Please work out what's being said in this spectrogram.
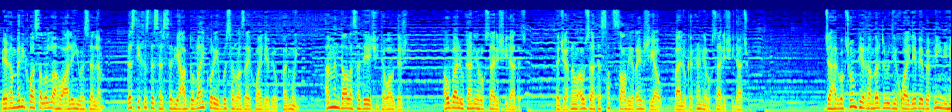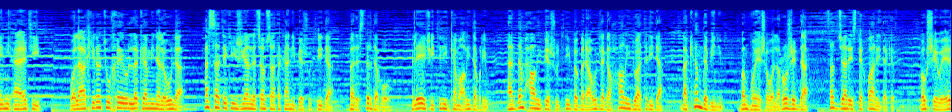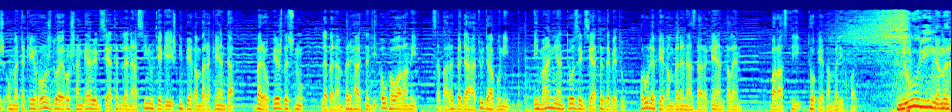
پێغەمبەری خوا صلی اللە علیە وسلم دەستی خستە سەر سەری عەبدوڵڵای کوڕی بوسر ڕەزای خوای لێ بێ و فەرمووی، ئەم منداڵە سەدەیەکی تەواو دەژی. ئەو بالوکانی ڕوخساریشی لا دەچن. دەگێڕنەوە ئەو زاتە سەد ساڵی ڕێک ژیا و بالوکەکانی ڕوخساریشی لا چوون. جا هەر وەک چۆن پێغەمبەر درودی خوای لێ بێ بە پێی نهێنی ئایەتی، ولآخرة خیر لک من الأولی، هەر ساتێکی ژیان لە چاو ساتەکانی پێشووتریدا بەرزتر دەبۆ و پلەیەکی تری کەماڵی دەبڕی و هەردەم حاڵی پێشووتری بە بەراورد لەگەڵ حاڵی دواتریدا بە کەم دەبینی و بەم هۆیەشەوە لە ڕۆژێکدا سەد جار ئیستیغفاری دەکرد بەو شێوەیەش ئوممەتەکەی ڕۆژ دوای ڕۆژ هەنگاوێک زیاتر لە ناسین و تێگەیشتنی پێغەمبەرەکەیاندا بەرەو پێش دەچن و لە بەرامبەر هاتنەدی ئەو هەواڵانەی سەبارەت بە داهاتوو دا بوونی، ئیمانیان تۆزێک زیاتر دەبێت و ڕوو لە پێغەمبەرە نازدارەکەیان دەڵێن، بەڕاستی تۆ پێغەمبەری خوای. نووری نەمر.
